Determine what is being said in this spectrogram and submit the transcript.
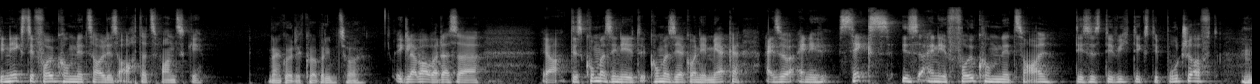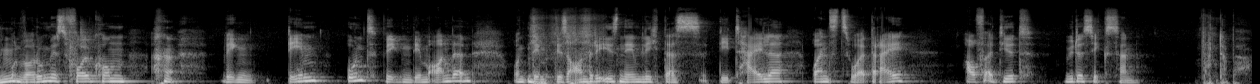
Die nächste vollkommene Zahl ist 28. Na gut, das ist keine Primzahl. Ich glaube aber, dass er, ja, das kann man, sich nicht, kann man sich ja gar nicht merken. Also eine 6 ist eine vollkommene Zahl. Das ist die wichtigste Botschaft. Und warum ist vollkommen? Wegen dem und wegen dem anderen. Und dem, das andere ist nämlich, dass die Teiler 1, 2, 3 aufaddiert wieder 6 sind. Wunderbar.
